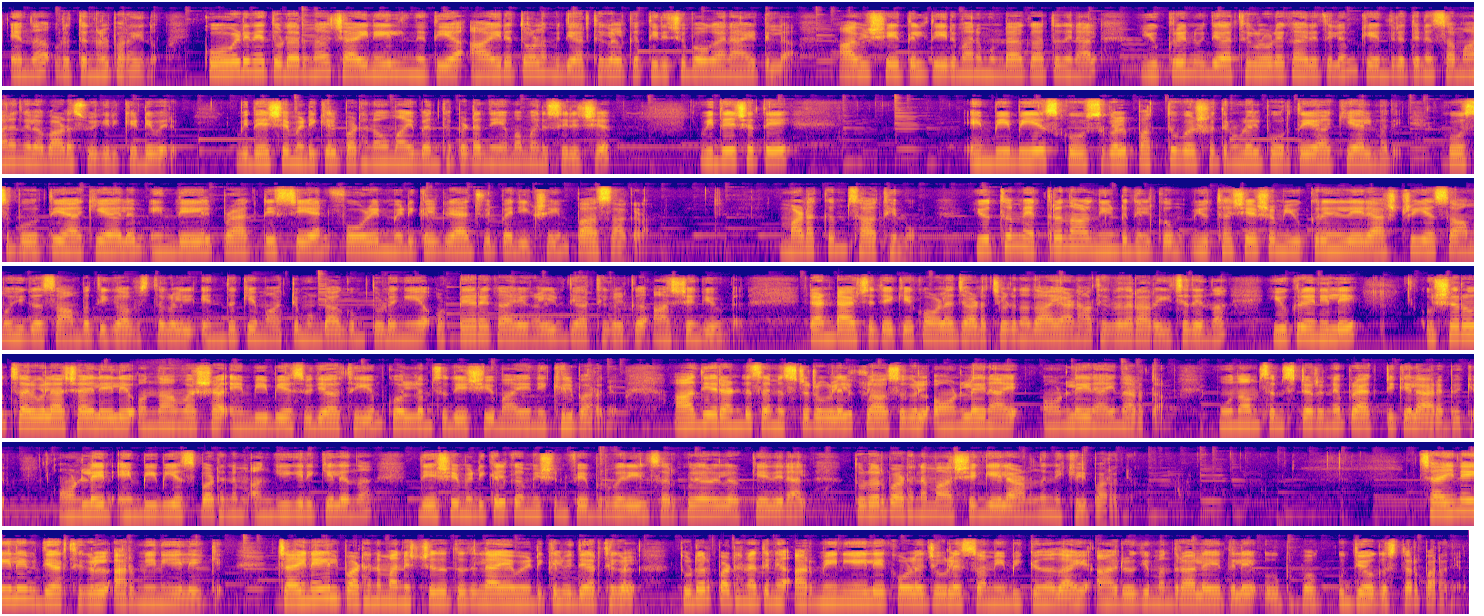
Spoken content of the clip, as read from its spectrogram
എന്ന് വൃത്തങ്ങൾ പറയുന്നു. കോവിഡിനെ തുടർന്ന് ചൈനയിൽ നിന്നെത്തിയ ആയിരത്തോളം വിദ്യാർത്ഥികൾക്ക് തിരിച്ചു പോകാനായിട്ടില്ല. ആ വിഷയത്തിൽ തീരുമാനമുണ്ടാകാത്തതിനാൽ യുക്രൈൻ വിദ്യാർത്ഥികളുടെ കാര്യത്തിലും കേന്ദ്രത്തിന് സമാന നിലപാട് സ്വീകരിക്കേണ്ടി വരും. വിദേശ മെഡിക്കൽ പഠനവുമായി ബന്ധപ്പെട്ട നിയമം അനുസരിച്ച് വിദേശത്തെ എം ബി ബി എസ് കോഴ്സുകൾ പത്ത് വർഷത്തിനുള്ളിൽ പൂർത്തിയാക്കിയാൽ മതി. കോഴ്സ് പൂർത്തിയാക്കിയാലും ഇന്ത്യയിൽ പ്രാക്ടീസ് ചെയ്യാൻ ഫോറിൻ മെഡിക്കൽ ഗ്രാജുവേറ്റ് പരീക്ഷയും പാസ്സാകണം. മടക്കം സാധ്യമോ? യുദ്ധം എത്രനാൾ നീണ്ടു നിൽക്കും? യുദ്ധശേഷം യുക്രൈനിലെ രാഷ്ട്രീയ സാമൂഹിക സാമ്പത്തിക അവസ്ഥകളിൽ എന്തൊക്കെ മാറ്റമുണ്ടാകും തുടങ്ങിയ ഒട്ടേറെ കാര്യങ്ങളിൽ വിദ്യാർത്ഥികൾക്ക് ആശങ്കയുണ്ട്. രണ്ടാഴ്ചത്തേക്ക് കോളേജ് അടച്ചിടുന്നതായാണ് അധികൃതർ അറിയിച്ചതെന്ന് യുക്രൈനിലെ ഉഷറോദ് സർവകലാശാലയിലെ ഒന്നാം വർഷ എം ബി ബി എസ് വിദ്യാർത്ഥിയും കൊല്ലം സ്വദേശിയുമായ നിഖിൽ പറഞ്ഞു ആദ്യ രണ്ട് സെമസ്റ്ററുകളിൽ ക്ലാസുകൾ ഓൺലൈനായി ഓൺലൈനായി നടത്താം. മൂന്നാം സെമസ്റ്ററിന് പ്രാക്ടിക്കൽ ആരംഭിക്കും. Online M B B S പഠനം അംഗീകരിക്കില്ലെന്ന് ദേശീയ മെഡിക്കൽ കമ്മീഷൻ ഫെബ്രുവരിയിൽ സർക്കുലർ ഇറക്കിയതിനാൽ തുടർ പഠനം ആശങ്കയിലാണെന്ന് നിഖിൽ പറഞ്ഞു. ചൈനയിലെ വിദ്യാർത്ഥികൾ അർമേനിയയിലേക്ക്. ചൈനയിൽ പഠനം അനിശ്ചിതത്വത്തിലായ മെഡിക്കൽ വിദ്യാർത്ഥികൾ തുടർ പഠനത്തിന് അർമേനിയയിലെ കോളേജുകളെ സമീപിക്കുന്നതായി ആരോഗ്യ മന്ത്രാലയത്തിലെ ഉദ്യോഗസ്ഥർ പറഞ്ഞു.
